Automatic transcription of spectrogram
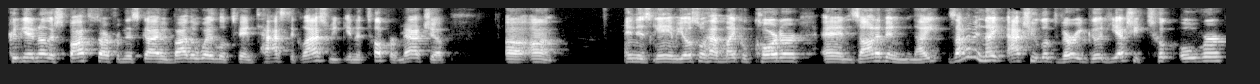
Could get another spot start from this guy, who, by the way, looked fantastic last week in a tougher matchup. Uh, um, in this game. You also have Michael Carter and Zonovan Knight. Zonovan Knight actually looked very good. He actually took over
